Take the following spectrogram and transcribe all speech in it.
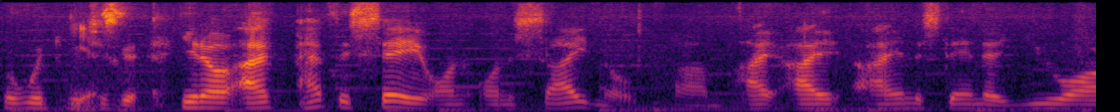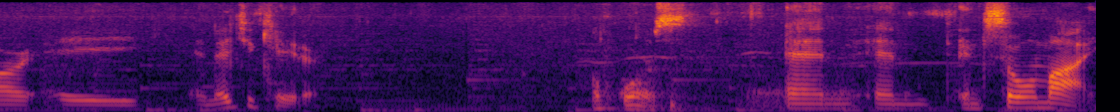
which, which yes. is good. You know, I have to say on on a side note, um, I, I I understand that you are a an educator. Of course. And and and so am I.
